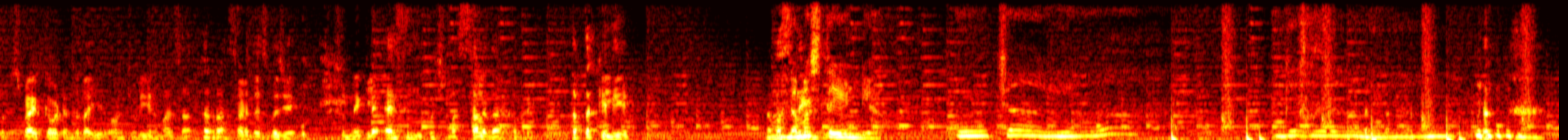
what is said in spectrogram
सब्सक्राइब का बटन दबाइए और जुड़िए हमारे साथ हर रात साढ़े दस बजे सुनने के लिए ऐसी ही कुछ मसालेदार खबरें। तब तक के लिए नमस्ते, नमस्ते इंडिया। ऊंचाइया। gara-gara.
